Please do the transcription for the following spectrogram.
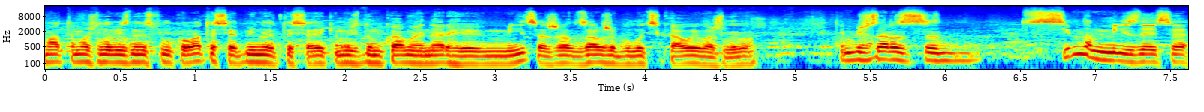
мати можливість з ним спілкуватися, обмінюватися якимись думками, енергією. Мені це завжди було цікаво і важливо. Тим більше зараз е, всім нам, мені здається,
